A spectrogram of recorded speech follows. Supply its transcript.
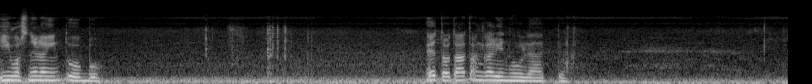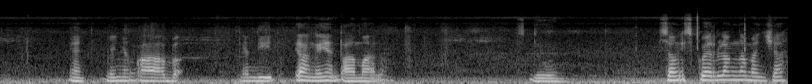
Iwas na lang yung tubo. Ito, tatanggalin ho lahat to. Yan, ganyan kahaba. Yan dito. Yan, ganyan, tama lang. Doon. Isang square lang naman siya.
